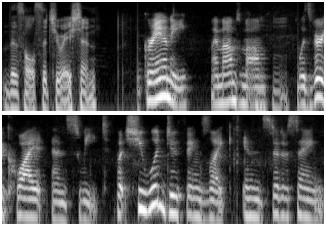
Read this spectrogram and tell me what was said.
this whole situation. Granny, my mom's mom, Mhm. was very quiet and sweet, but she would do things like instead of saying,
